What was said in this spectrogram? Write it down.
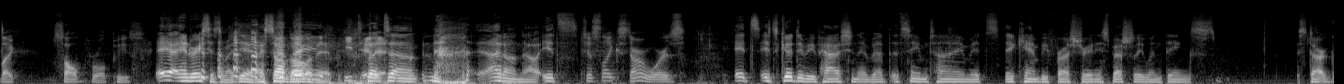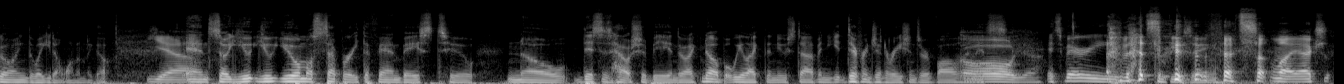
like solved world peace. yeah, and racism. I did. I solved all of it. He did but it. um, I don't know. It's Just like Star Wars. It's it's good to be passionate, but at the same time, it's it can be frustrating, especially when things start going the way you don't want them to go. Yeah. and so you you you almost separate the fan base to no, this is how it should be, and they're like, no, but we like the new stuff, and you get different generations are involved. Oh it's, yeah. it's very that's confusing. That's something I actually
